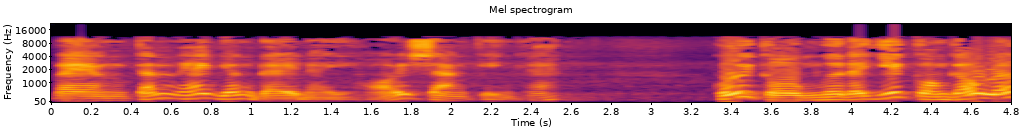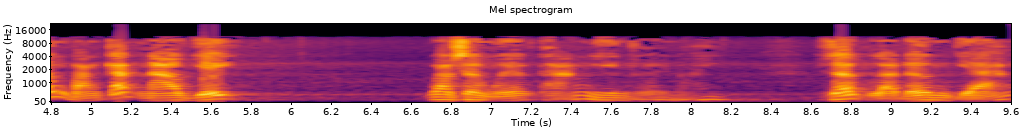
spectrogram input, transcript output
Bèn tránh né vấn đề này hỏi sang chuyện khác. Cuối cùng người đã giết con gấu lớn bằng cách nào vậy? Quan Sơn Nguyệt thản nhiên rồi nói. Rất là đơn giản.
